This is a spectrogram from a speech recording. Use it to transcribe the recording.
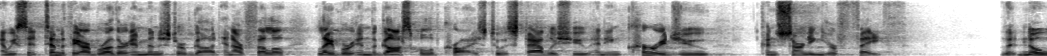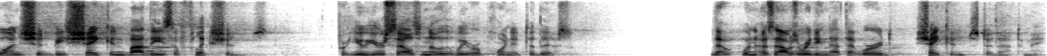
And we sent Timothy, our brother and minister of God, and our fellow laborer in the gospel of Christ to establish you and encourage you concerning your faith, that no one should be shaken by these afflictions, for you yourselves know that we are appointed to this. That when, as I was reading that, that word shaken stood out to me.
